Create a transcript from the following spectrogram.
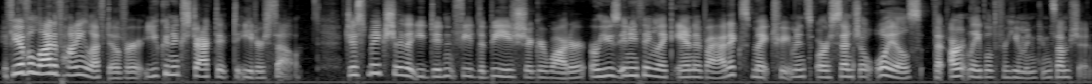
If you have a lot of honey left over, you can extract it to eat or sell. Just make sure that you didn't feed the bees sugar water or use anything like antibiotics, mite treatments, or essential oils that aren't labeled for human consumption.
